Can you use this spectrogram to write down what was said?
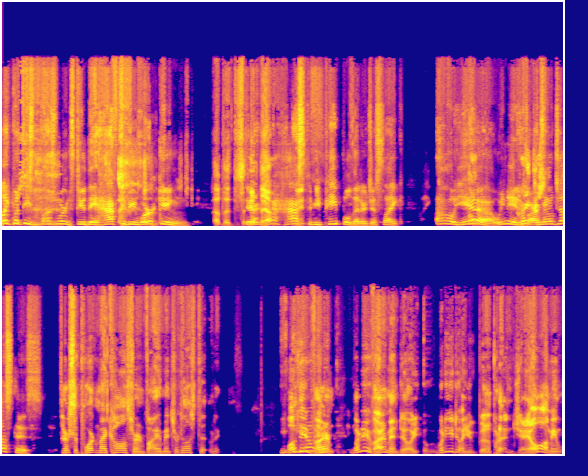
Like, but these buzzwords, dude, they have to be working. Uh, the, there yeah, they are. has I mean, to be people that are just like, oh yeah, we need great, environmental justice. they're supporting my cause for environmental justice. What the know, environment? What did the environment do? What are you doing? Are you going to put it in jail? I mean,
